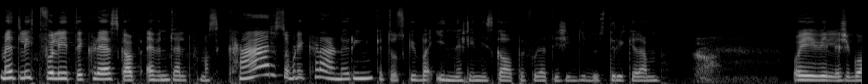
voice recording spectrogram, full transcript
Med et litt for lite klesskap, eventuelt for masse klær, så blir klærne rynkete og skubba innerst inn i skapet fordi at jeg ikke gidder å stryke dem. Og jeg vil ikke gå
